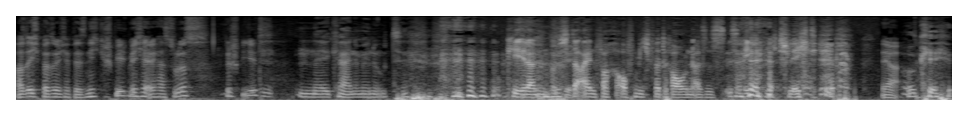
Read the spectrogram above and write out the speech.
also ich persönlich habe das nicht gespielt. Michael, hast du das gespielt? Nee, keine Minute. okay, dann müsst ihr einfach auf mich vertrauen. Also es ist echt nicht schlecht. Ja. Okay.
